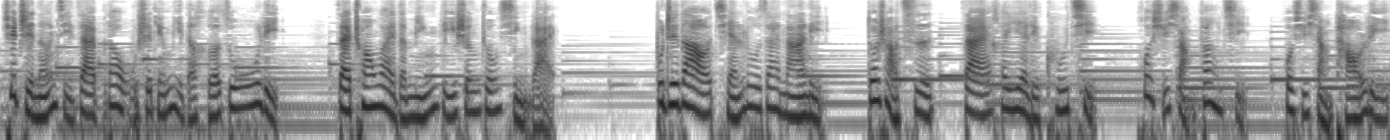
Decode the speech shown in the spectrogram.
却只能挤在不到五十平米的合租屋里，在窗外的鸣笛声中醒来，不知道前路在哪里，多少次在黑夜里哭泣，或许想放弃，或许想逃离，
